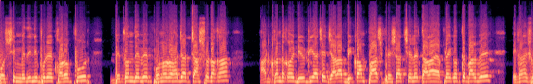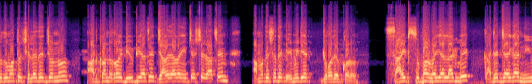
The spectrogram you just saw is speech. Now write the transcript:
পশ্চিম মেদিনীপুরের খড়গপুর, বেতন দেবে পনেরো হাজার চারশো টাকা। আট ঘণ্টা করে ডিউটি আছে, যারা বিকম পাস, ফ্রেশার ছেলে, তারা অ্যাপ্লাই করতে পারবে। এখানে শুধুমাত্র ছেলেদের জন্য। আট ঘণ্টা করে ডিউটি আছে, যারা যারা ইন্টারেস্টেড আছেন, আমাদের সাথে ইমিডিয়েট যোগাযোগ করো। সাইট সুপারভাইজার লাগবে, কাজের জায়গা নিউ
